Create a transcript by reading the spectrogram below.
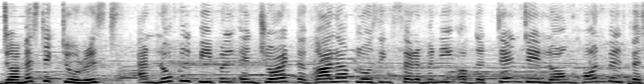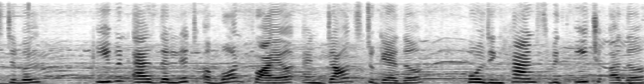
domestic tourists, and local people, enjoyed the gala closing ceremony of the 10 day long Hornbill Festival, even as they lit a bonfire and danced together, holding hands with each other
